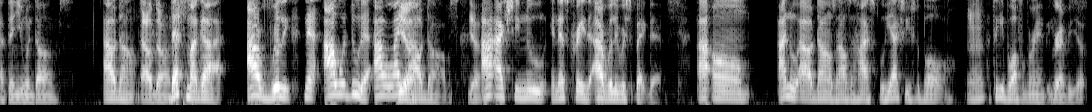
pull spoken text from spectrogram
I think you and Dom's. Al Doms. Al Doms. That's my guy. I really now I would do that. I like Yeah. Al Doms. Yeah. I actually knew, and that's crazy. I really respect that. I um I knew Al Doms when I was in high school. He actually used to ball. Mhm. I think he balled for Granby. Granby, yep.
